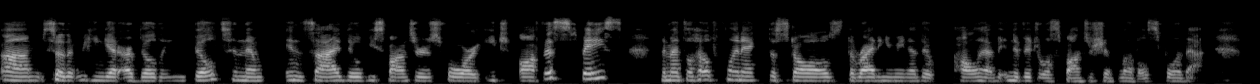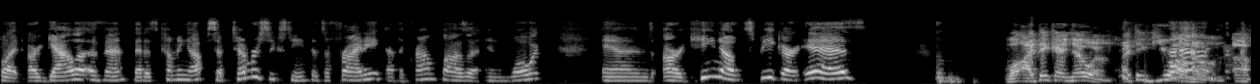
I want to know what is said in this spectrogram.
um, so that we can get our building built, and then inside there will be sponsors for each office space, the mental health clinic, the stalls, the riding arena. That all have individual sponsorship levels for that. But our gala event that is coming up September sixteenth. It's a Friday at the Crowne Plaza in Warwick. And our keynote speaker is. Well, I think I know him. I think you all know him. Uh,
